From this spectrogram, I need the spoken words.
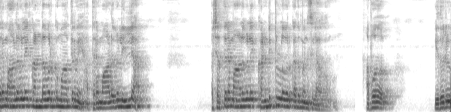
അത്തരം ആളുകളെ കണ്ടവർക്ക് മാത്രമേ അത്തരം ആളുകളില്ല പക്ഷെ അത്തരം ആളുകളെ കണ്ടിട്ടുള്ളവർക്ക് അത് മനസ്സിലാകും. അപ്പോൾ ഇതൊരു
